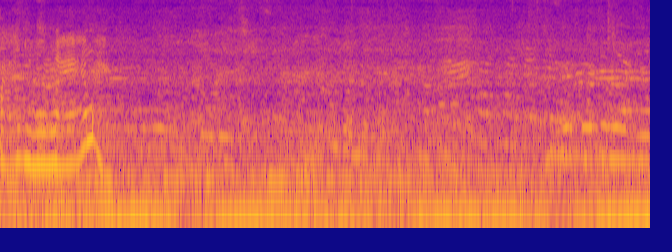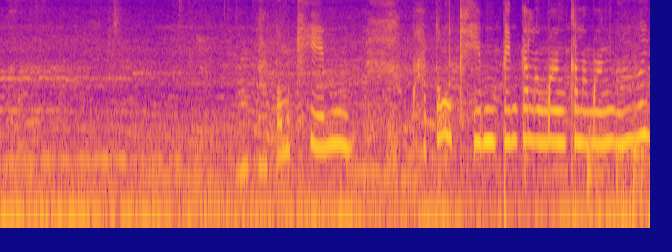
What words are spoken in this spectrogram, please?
ปลาอยู่ในน้ำอะปลาต้มเค็มปลาต้มเค็มเป็นกะละมังกะละมังเลย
